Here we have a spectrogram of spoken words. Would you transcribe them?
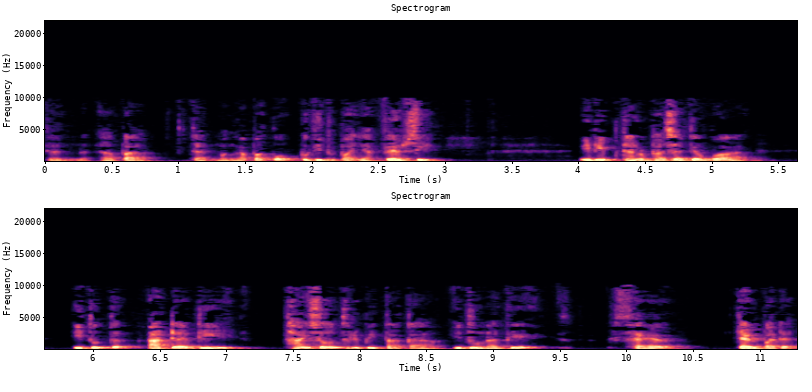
dan apa dan mengapa kok begitu banyak versi. Ini dalam bahasa Tionghoa itu ada di Taiso Tripitaka itu nanti saya daripada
